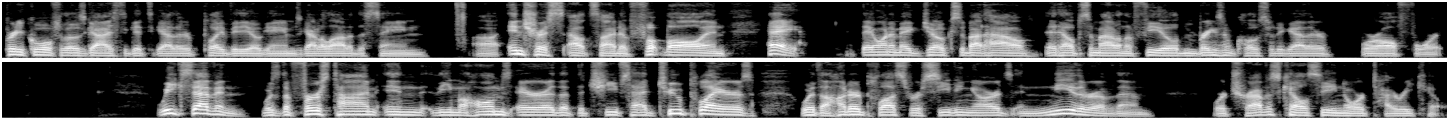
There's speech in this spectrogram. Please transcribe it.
pretty cool for those guys to get together, play video games, got a lot of the same uh, interests outside of football. And hey, if they want to make jokes about how it helps them out on the field and brings them closer together, we're all for it. Week seven was the first time in the Mahomes era that the Chiefs had two players with 100 plus receiving yards, and neither of them were Travis Kelce nor Tyreek Hill.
